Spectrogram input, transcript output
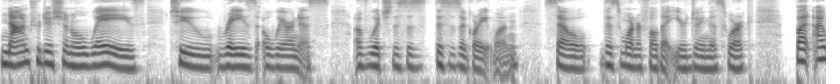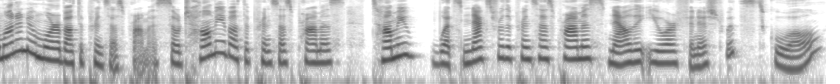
non-traditional ways to raise awareness of which this is this is a great one. So this is wonderful that you're doing this work. But i want to know more about the princess promise. So tell me about the princess promise. Tell me what's next for the princess promise now that you are finished with school.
